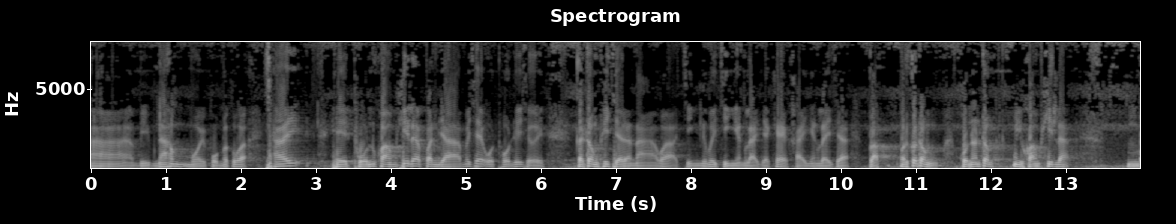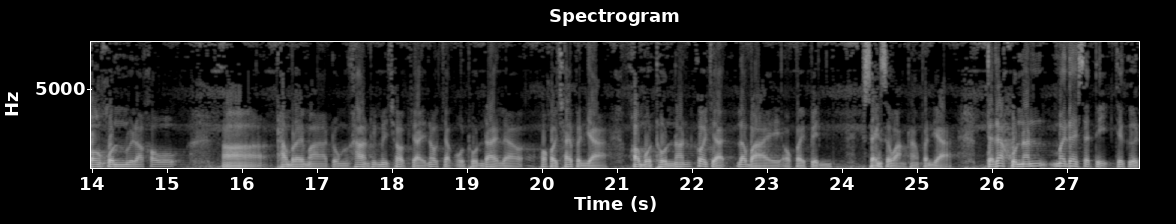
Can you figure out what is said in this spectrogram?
อ่า บีบน้ำมวยผมแล้วก็ว่า ใช้เหตุผลความคิดและปัญญา ไม่ใช่อดทนเฉยๆก็ต้องพิจารณาว่าจริงหรือไม่จริงอย่างไร จะแก้ไขอย่างไรจะปรับ มันก็ต้องคนนั้นต้องมีความคิดแล้วบางคนเวลาเขา ทำอะไรมาตรงข้ามที่ไม่ชอบใจ นอกจากอดทนได้แล้วเพราะเขาใช้ปัญญา ความอดทนนั้นก็จะระบายออกไปเป็นแสงสว่างทางปัญญา แต่ถ้าคนนั้นไม่ได้สติจะเกิด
